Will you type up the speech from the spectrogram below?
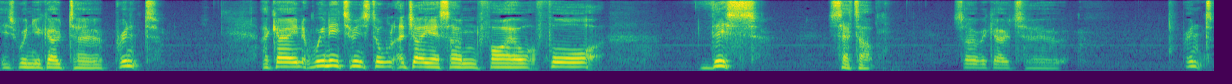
is when you go to print. Again, we need to install a JSON file for this setup. So we go to print,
